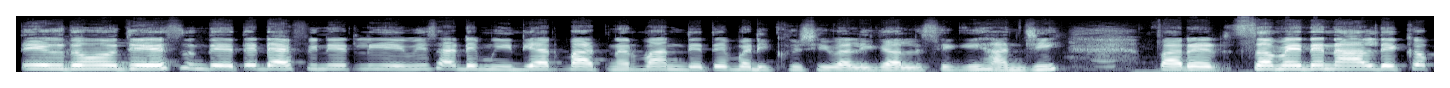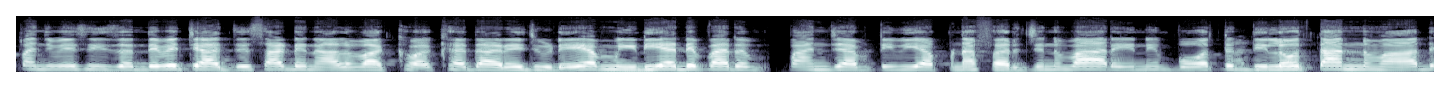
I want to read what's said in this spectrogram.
ਤੇ ਉਦੋਂ ਜੇ ਹੁੰਦੇ ਤੇ ਡੈਫੀਨੇਟਲੀ ਇਹ ਵੀ ਸਾਡੇ ਮੀਡੀਆ ਪਾਰਟਨਰ ਬਣਦੇ ਤੇ ਬੜੀ ਖੁਸ਼ੀ ਵਾਲੀ ਗੱਲ ਸੀਗੀ ਹਾਂਜੀ। ਪਰ ਸਮੇਂ ਦੇ ਨਾਲ ਦੇਖੋ ਪੰਜਵੇਂ ਸੀਜ਼ਨ ਦੇ ਵਿੱਚ ਅੱਜ ਸਾਡੇ ਨਾਲ ਵੱਖ-ਵੱਖ ਅਦਾਰੇ ਜੁੜੇ ਆ। ਮੀਡੀਆ ਦੇ ਪਰ ਪੰਜਾਬ ਟੀਵੀ ਆਪਣਾ ਫਰਜ਼ ਨਿਭਾ ਰਹੇ ਨੇ ਬਹੁਤ ਦਿਲੋਂ ਧੰਨਵਾਦ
